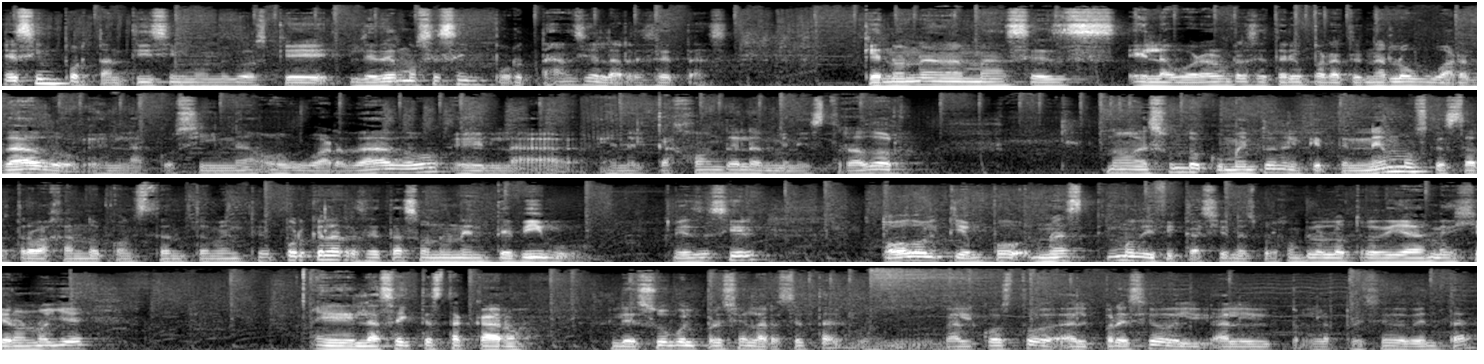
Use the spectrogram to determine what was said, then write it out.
es importantísimo amigos que le demos esa importancia a las recetas. Que no nada más es elaborar un recetario para tenerlo guardado en la cocina o guardado en, la, en el cajón del administrador. No, es un documento en el que tenemos que estar trabajando constantemente porque las recetas son un ente vivo. Es decir, todo el tiempo, no es modificaciones. Por ejemplo, el otro día me dijeron, oye, el aceite está caro. Le subo el precio a la receta, al costo, al precio, del, al, al precio de venta.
